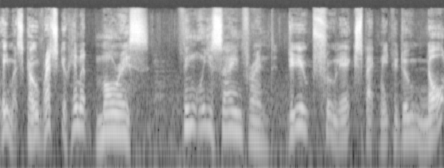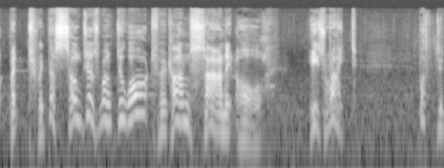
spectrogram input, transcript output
We must go rescue him at... Morris, think what you're saying, friend. Do you truly expect me to do naught but with the soldiers won't do aught for concern it all? He's right. But do,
